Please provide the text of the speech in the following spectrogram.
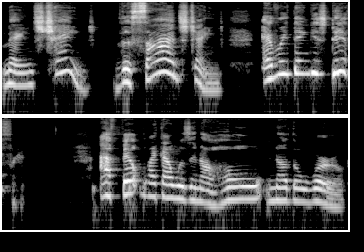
names change. The signs change. Everything is different. I felt like I was in a whole nother world.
